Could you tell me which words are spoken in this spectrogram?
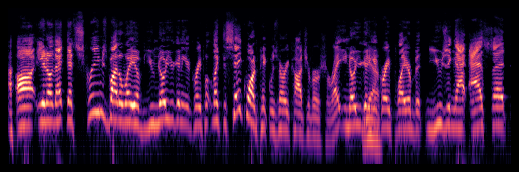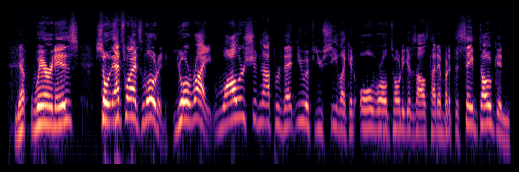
uh, you know that that screams, by the way, of you know you're getting a great pl- like the Saquon pick was very controversial, right? You know you're getting Yeah. a great player, but using that asset Yep. where it is, so that's why it's loaded. You're right. Waller should not prevent you if you see like an all-world Tony Gonzalez tight end, but at the same token,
